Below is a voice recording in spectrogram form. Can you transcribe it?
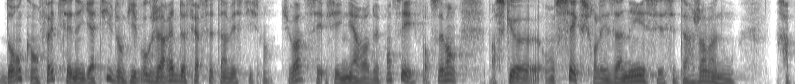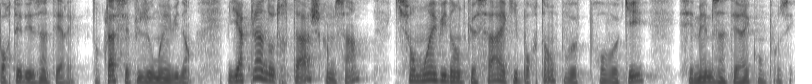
donc en fait c'est négatif, donc il faut que j'arrête de faire cet investissement. Tu vois, c'est une erreur de pensée forcément, parce que on sait que sur les années, cet argent va nous rapporter des intérêts. Donc là, c'est plus ou moins évident. Mais il y a plein d'autres tâches comme ça qui sont moins évidentes que ça et qui pourtant peuvent provoquer ces mêmes intérêts composés.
